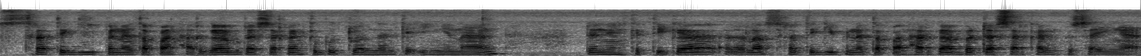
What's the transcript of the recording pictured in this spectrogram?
strategi penetapan harga berdasarkan kebutuhan dan keinginan. Dan yang ketiga adalah strategi penetapan harga berdasarkan persaingan.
